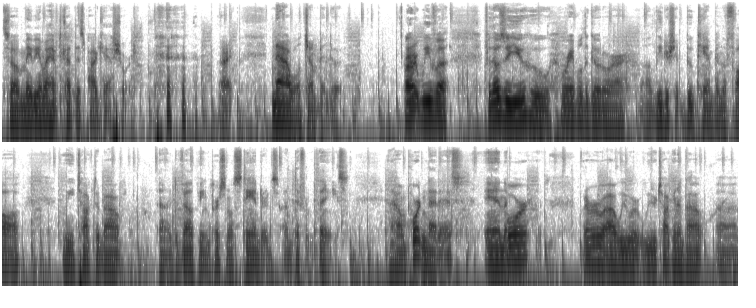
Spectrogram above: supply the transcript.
So maybe I might have to cut this podcast short. All right, now we'll jump into it. All right, we've uh, for those of you who were able to go to our uh, leadership boot camp in the fall, we talked about uh, developing personal standards on different things and how important that is. And for whatever uh, we were we were talking about, uh,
